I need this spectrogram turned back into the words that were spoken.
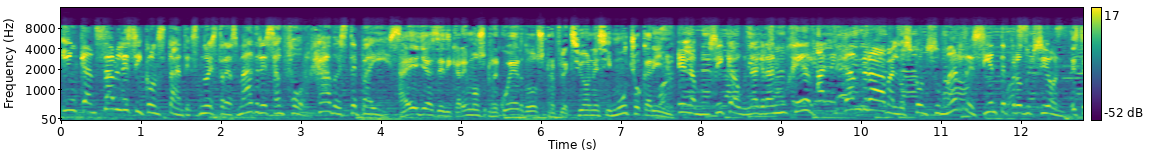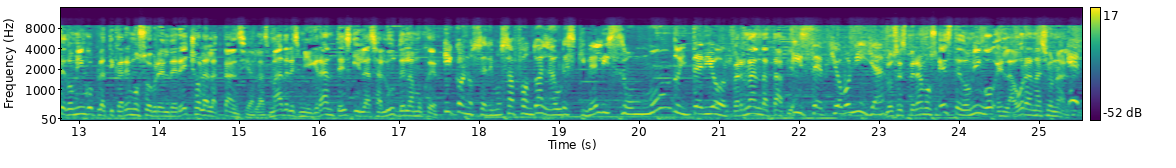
Incansables y constantes, nuestras madres han forjado este país. A ellas dedicaremos recuerdos, reflexiones y mucho cariño. En la música, una gran mujer, Alejandra Ábalos, con su más reciente producción. Este domingo platicaremos sobre el derecho a la lactancia, las madres migrantes y la salud de la mujer. Y conoceremos a fondo a Laura Esquivel y su mundo interior. Fernanda Tapia. Y Sergio Bonilla. Los esperamos este domingo en la Hora Nacional. El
